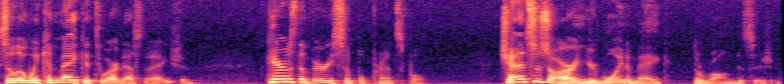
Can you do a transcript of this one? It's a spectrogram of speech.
so that we can make it to our destination. Here's the very simple principle chances are you're going to make the wrong decision.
